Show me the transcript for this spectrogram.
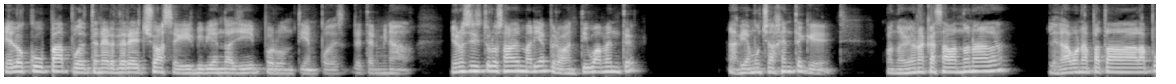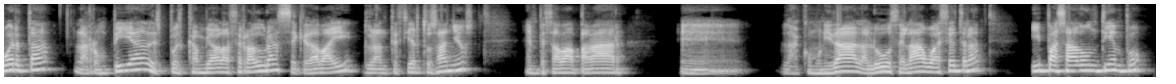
el ocupa puede tener derecho a seguir viviendo allí por un tiempo determinado. Yo no sé si tú lo sabes, María, pero antiguamente había mucha gente que cuando había una casa abandonada le daba una patada a la puerta, la rompía, después cambiaba la cerradura, se quedaba ahí durante ciertos años, empezaba a pagar eh, la comunidad, la luz, el agua, etc. Y pasado un tiempo,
